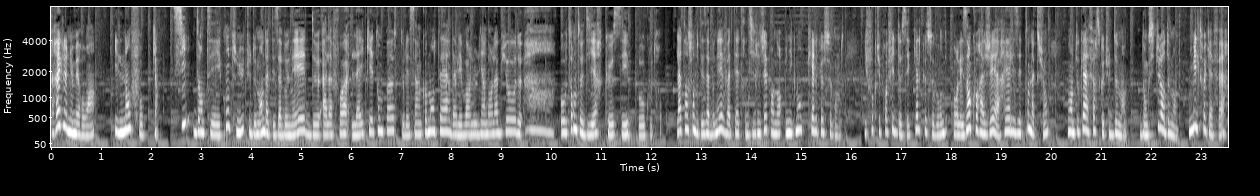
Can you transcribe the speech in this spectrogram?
Règle numéro 1, il n'en faut qu'un. Si dans tes contenus, tu demandes à tes abonnés de à la fois liker ton post, de laisser un commentaire, d'aller voir le lien dans la bio, de... autant te dire que c'est beaucoup trop. L'attention de tes abonnés va être dirigée pendant uniquement quelques secondes. Il faut que tu profites de ces quelques secondes pour les encourager à réaliser ton action, ou en tout cas à faire ce que tu te demandes. Donc si tu leur demandes 1000 trucs à faire,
